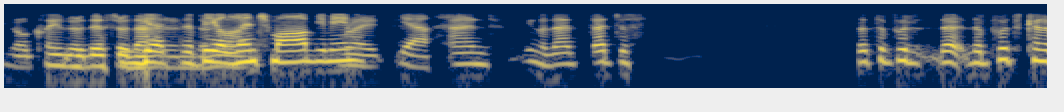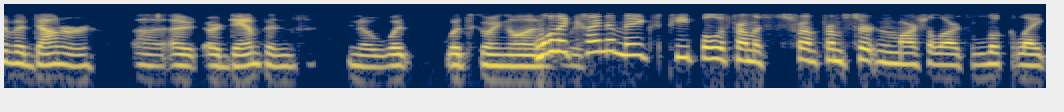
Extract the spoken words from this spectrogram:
you know claim they're this or that. and to be a not. lynch mob. You mean? Right. Yeah. and you know that that just that's a put that that puts kind of a downer uh, or, or dampens you know what what's going on. Well, that kind of makes people from a from from certain martial arts look like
